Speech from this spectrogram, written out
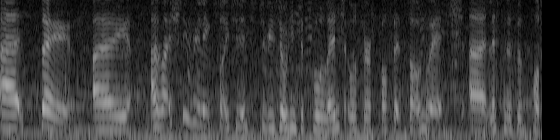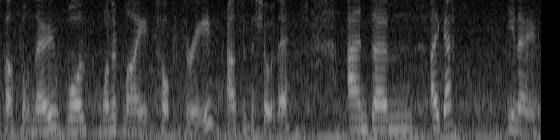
Uh, so, I, I'm actually really excited to be talking to Paul Lynch, author of Prophet Song, which uh, listeners of the podcast will know was one of my top three out of the shortlist. And um, I guess, you know,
